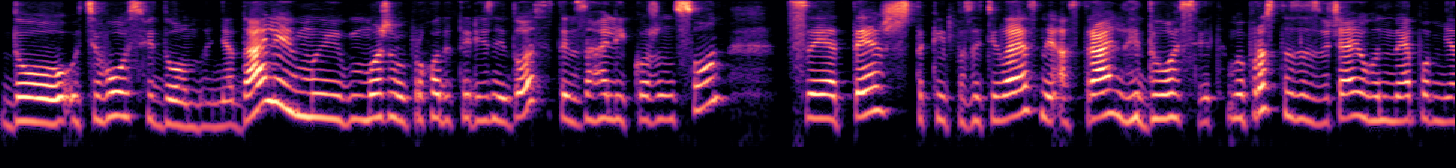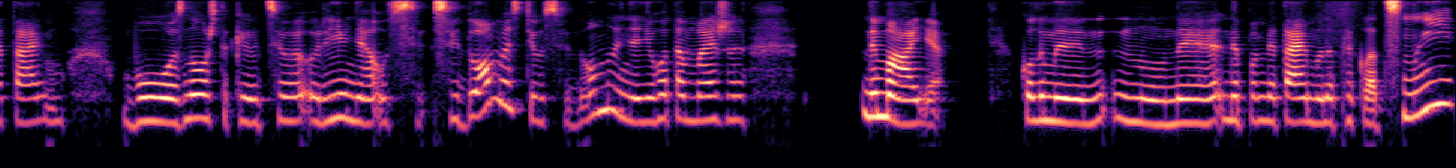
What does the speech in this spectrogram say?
до цього усвідомлення. Далі ми можемо проходити різні досвіди. Взагалі, кожен сон це теж такий позатілесний астральний досвід. Ми просто зазвичай його не пам'ятаємо. Бо знову ж таки, цього рівня свідомості, усвідомлення його там майже немає. Коли ми ну, не, не пам'ятаємо, наприклад, сни.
